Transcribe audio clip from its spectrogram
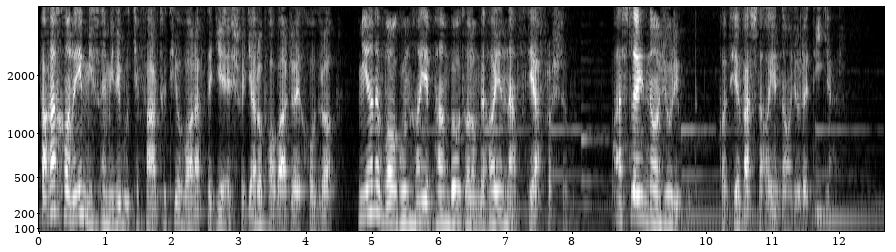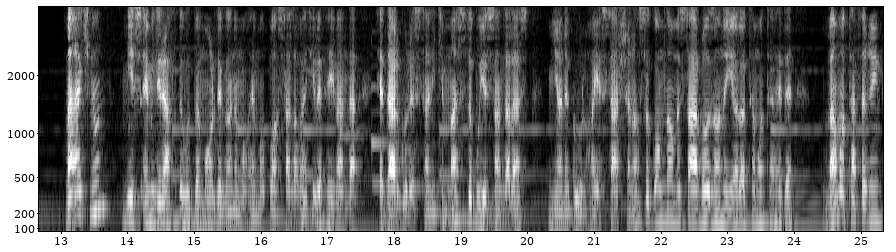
فقط خانه میس امیلی بود که فرتوتی و وارفتگی اشوگر و پابرجای خود را میان واگونهای پنبه و تلمبه های نفتی افراشته بود. وصله ناجوری بود. قاطی وصله های ناجور دیگر. و اکنون میس امیلی رفته بود به مردگان مهم و با صلاوتی بپیوندد که در گورستانی که مست بوی صندل است میان گورهای سرشناس و گمنام سربازان ایالات متحده و متفقین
